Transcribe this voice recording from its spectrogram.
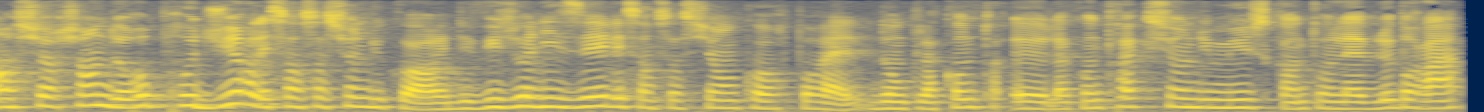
en cherchant de reproduire les sensations du corps et de visualiser les sensations corporelles. Donc la, la contraction du muscle quand on lève le bras,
